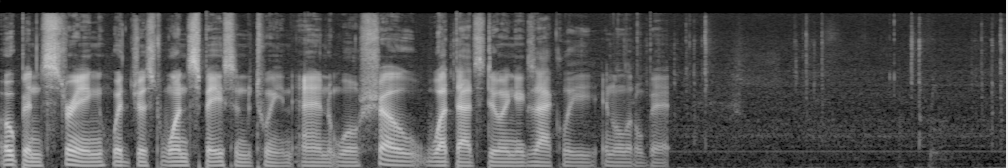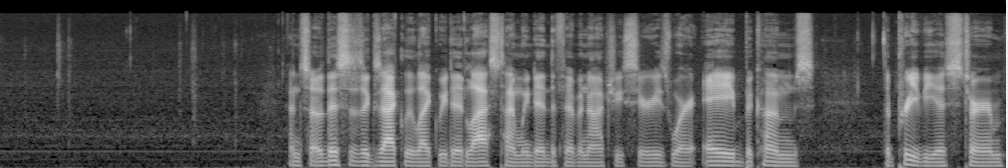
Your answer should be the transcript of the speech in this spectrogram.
open string with just one space in between, and we'll show what that's doing exactly in a little bit. And so this is exactly like we did last time we did the Fibonacci series where A becomes the previous term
